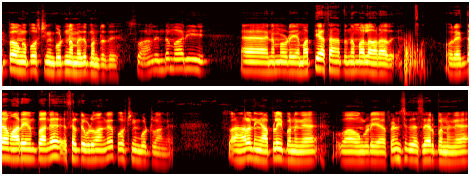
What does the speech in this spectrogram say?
எப்போ அவங்க போஸ்டிங் போட்டு நம்ம இது பண்ணுறது ஸோ அதனால் இந்த மாதிரி நம்மளுடைய மத்திய அரசாங்கத்து இந்த மாதிரிலாம் வராது. ஒரு எக்ஸாம் ஆரம்பிப்பாங்க ரிசல்ட்டு விடுவாங்க போஸ்டிங் போட்டுருவாங்க. ஸோ அதனால் நீங்கள் அப்ளை பண்ணுங்கள் உங்களுடைய ஃப்ரெண்ட்ஸுக்கு இதை ஷேர் பண்ணுங்கள்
